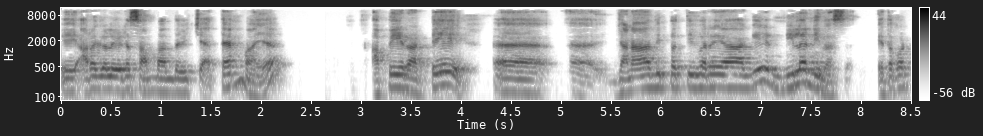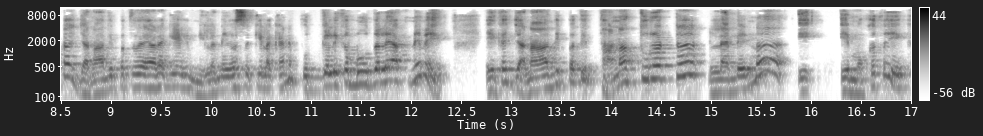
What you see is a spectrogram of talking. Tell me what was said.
ඒ අරගලයට සම්බන්ධ වෙච්ච ඇතැම් අය අපේ රටේ ජනාධිපතිවරයාගේ නිල නිවස එතකොට ජනාධිපතිවරයාගේ නිල නිවස කියලා කියන්නේ පුද්ගලික බූදලයක් නෙමෙයි. ඒක ජනාධිපති තනතුරට ලැබෙන ඒ මොකද ඒක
